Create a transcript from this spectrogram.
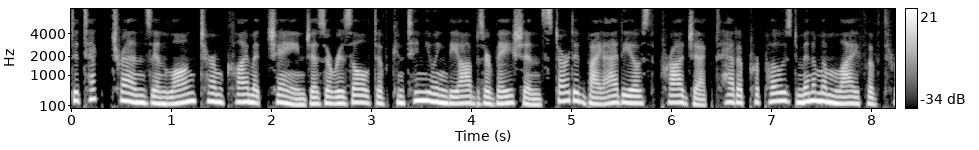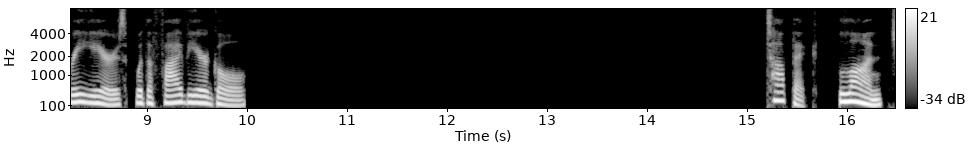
detect trends in long-term climate change as a result of continuing the observations started by ADEOS. The project had a proposed minimum life of three years, with a five-year goal. Launch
